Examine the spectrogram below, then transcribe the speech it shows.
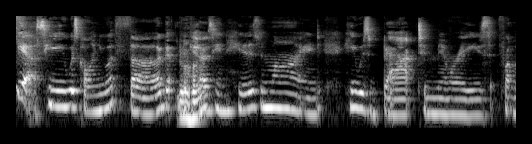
Yes, he was calling you a thug Uh-huh. because in his mind, he was back to memories from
